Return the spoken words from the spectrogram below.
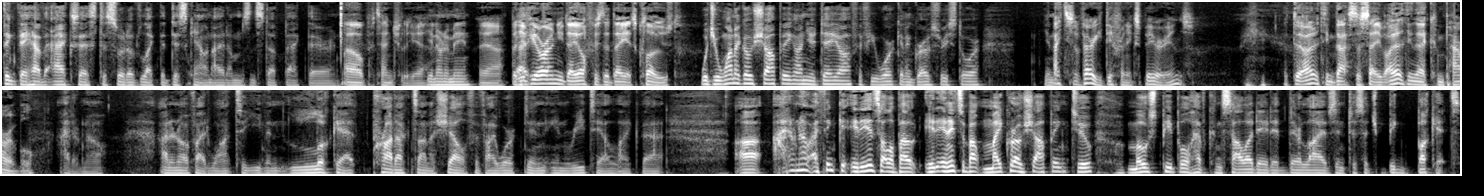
think they have access to sort of like the discount items and stuff back there. Oh, potentially, yeah. You know what I mean? Yeah, but I- if your only day off is the day it's closed, Would you want to go shopping on your day off if you work in a grocery store? You know, it's a very different experience. I don't think that's the same. I don't think they're comparable. I don't know. I don't know if I'd want to even look at products on a shelf if I worked in, in retail like that. Uh, I don't know. I think it is all about it, and it's about micro shopping too. Most people have consolidated their lives into such big buckets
